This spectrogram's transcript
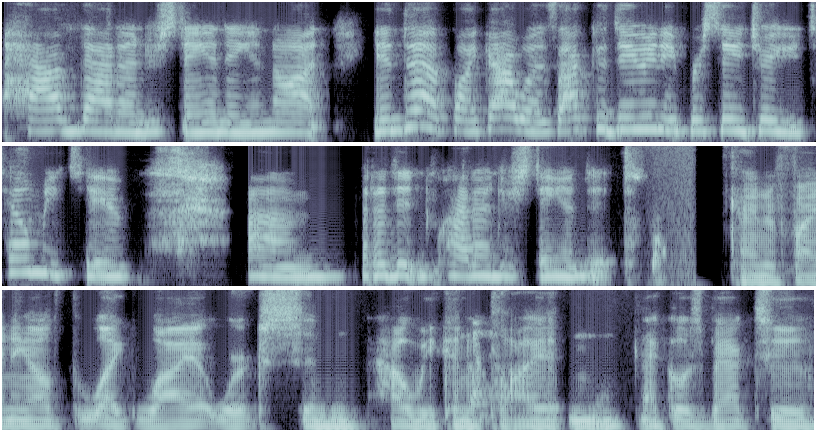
have that understanding and not end up like I was. I could do any procedure you tell me to, um, but I didn't quite understand it. Kind of finding out like why it works and how we can apply it, and that goes back to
